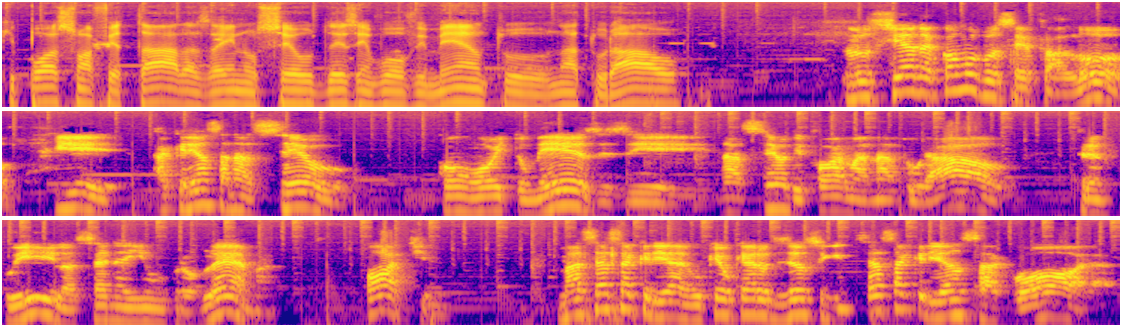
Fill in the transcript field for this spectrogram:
que possam afetá-las aí no seu desenvolvimento natural. Luciana, como você falou, que a criança nasceu com oito meses e nasceu de forma natural, tranquila, sem nenhum problema, ótimo. Mas se essa criança, o que eu quero dizer é o seguinte: se essa criança agora,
